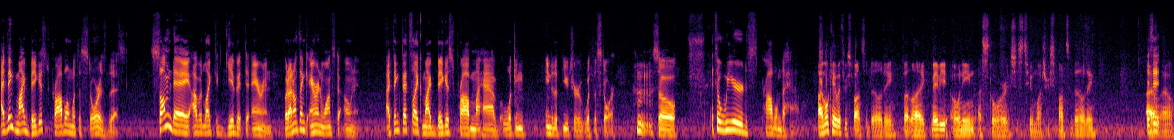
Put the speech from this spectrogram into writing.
I think my biggest problem with the store is this: someday I would like to give it to Aaron, but I don't think Aaron wants to own it. I think that's like my biggest problem I have looking into the future with the store. Hmm. So it's a weird problem to have. I'm okay with responsibility, but like maybe owning a store is just too much responsibility. I Is don't it- know.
